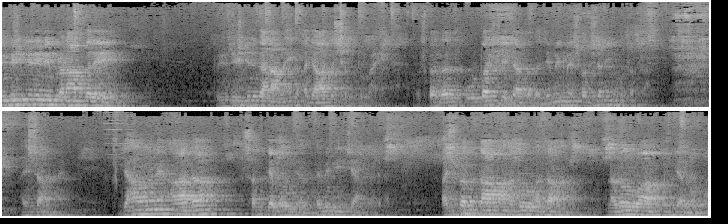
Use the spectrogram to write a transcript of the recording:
युधिष्ठिर यदि प्रणाम करे तो युधिष्ठिर का नाम है अजात शत्रु है। उसका रथ ऊपर से जाता था, ज़मीन में स्पर्श नहीं होता था। ऐसा है जहाँ उन्होंने आधा सत्य बोल दिया तभी नीचे आ गया। हतो हता, नरो वा नीचे आ जाता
